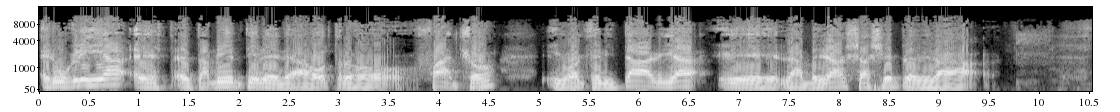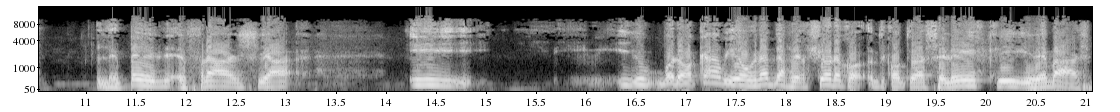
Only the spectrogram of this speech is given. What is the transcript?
En Hungría este, también tienen a otro facho, igual que en Italia, eh, la amenaza siempre de la Le Pen en Francia, y, y bueno, acá ha habido grandes reacciones contra Zelensky y demás,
